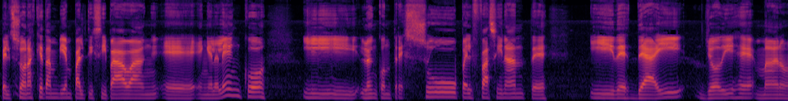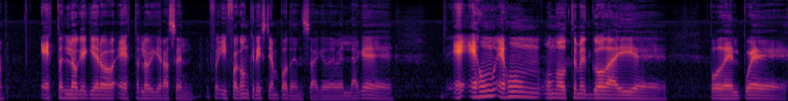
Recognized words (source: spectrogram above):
personas que también participaban en el elenco, y lo encontré súper fascinante, y desde ahí yo dije, mano, esto es lo que quiero, esto es lo que quiero hacer. Y fue con Christian Potenza, que de verdad que e, es, un, es un, un ultimate goal ahí eh, poder pues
